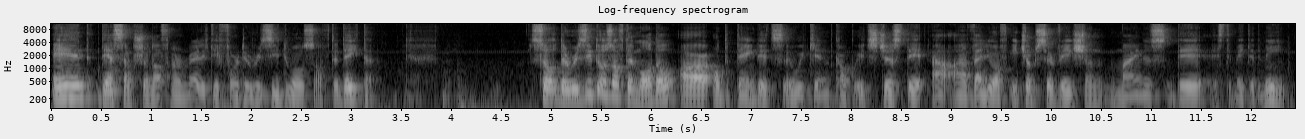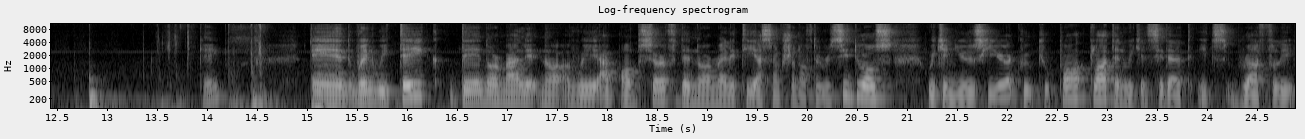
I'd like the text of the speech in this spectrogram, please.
And the assumption of normality for the residuals of the data. So the residuals of the model are obtained. It's we can calculate. It's just the uh, uh, value of each observation minus the estimated mean. Okay, and when we take the normality, no, we observe the normality assumption of the residuals. We can use here a QQ plot, and we can see that it's roughly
